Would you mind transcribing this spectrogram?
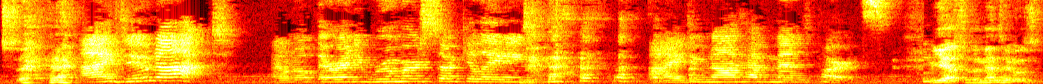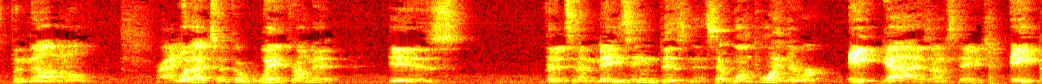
I do not. I don't know if there are any rumors circulating. I do not have men's parts. yeah, so the men's event was phenomenal. Right. What I took away from it is that it's an amazing business. At one point, there were eight guys on stage, eight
